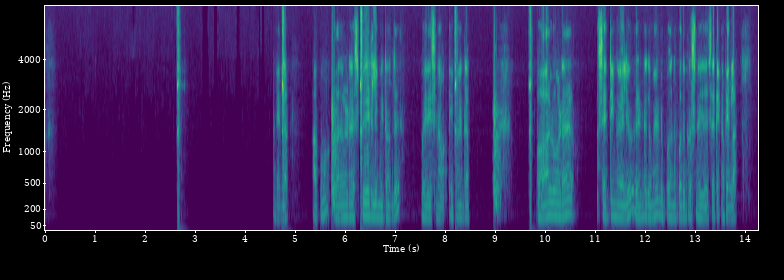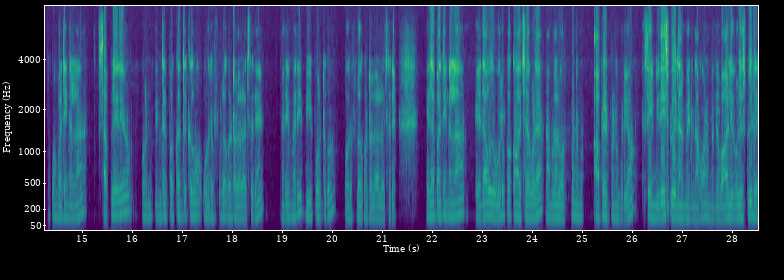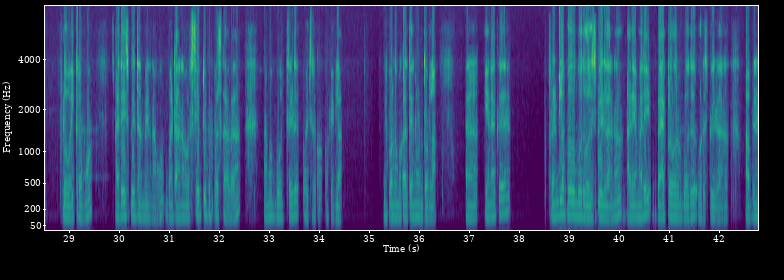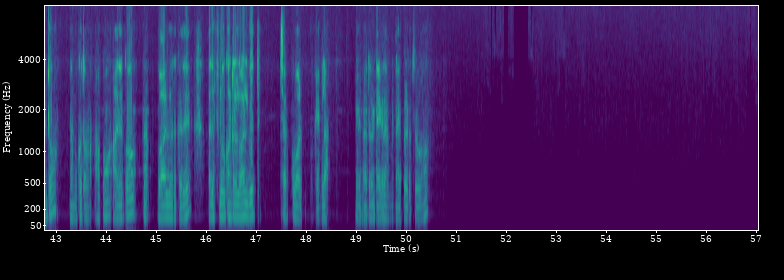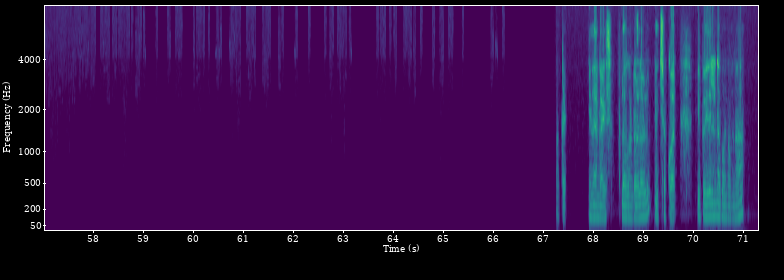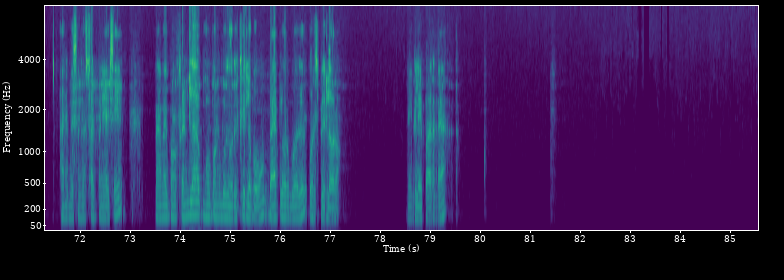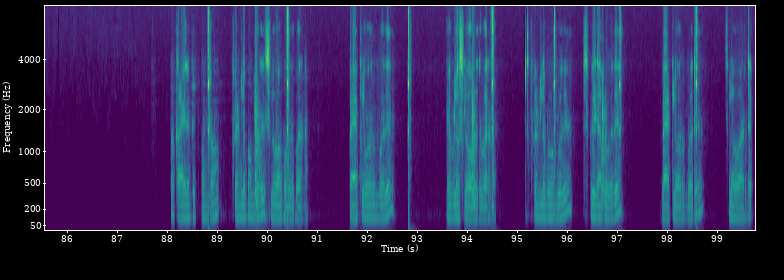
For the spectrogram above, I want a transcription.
சரிங்களா? அப்போ அதோட ஸ்பீட் லிமிட் வந்து வேரியேஷன் ஆகும். இப்போ இந்த வால்வோட செட்டிங் வேல்யூ ரெண்டுக்குமே முப்பது முப்பது பர்சன்டேஜ் வச்சிருக்கேன் ஓகேங்களா இப்போ பார்த்தீங்கன்னா சப்ளைலையும் ஒன் இந்த பக்கத்துக்கும் ஒரு ஃப்ளோ கண்ட்ரோலர் வச்சிருக்கேன். அதே மாதிரி பி போர்ட்டுக்கும் ஒரு ஃப்ளோ கண்ட்ரோலர் வச்சிருக்கேன். இதில் பார்த்தீங்கன்னா ஏதாவது ஒரு பக்கம் வச்சா கூட நம்மளால் ஒர்க் பண்ண ஆப்ரேட் பண்ண முடியும். சேம் இதே ஸ்பீட் தான் மெயின் ஆகும். நம்ம இந்த வால் எவ்வளோ ஸ்பீடு ஃப்ளோ வைக்கிறோமோ அதே ஸ்பீட் தான் மெயின் ஆகும். பட் ஆனால் ஒரு சேஃப்டி பர்பஸ்க்காக தான் நம்ம போத் சைடு வச்சிருக்கோம் ஓகேங்களா இப்போ நமக்கு அடுத்து இன்னொன்று தோணலாம். எனக்கு ஃப்ரண்ட்ல போகும்போது ஒரு ஸ்பீடு வேணும். அதே மாதிரி பேக்ல வரும்போது ஒரு ஸ்பீடு வேணும். அப்படின்ட்டும் நமக்கு தோணும். அப்போ அதுக்கும் வால்வ் இருக்குது. அது flow control valve with check valve ஓகேங்களா இது அதுவும் டயக்ராம் நான் இப்போ எடுத்துருவோம். ஓகே இதான் guys flow controller with check இப்போ இதில் என்ன பண்ணோம்னா அனிமேஷன் ஸ்டார்ட் பண்ணியாச்சு. நாம இப்போ ஃப்ரெண்டில் மூவ் பண்ணும்போது ஒரு ஸ்பீடில் போவோம். பேக்ல வரும்போது ஒரு ஸ்பீடில் வரும். நீங்களே பாருங்க. இப்போ காயில் பிக் பண்ணுறோம் ஃப்ரண்ட்ல போகும்போது ஸ்லோவாக போகுது பாருங்கள் பேக்கில் வரும்போது எவ்வளோ ஸ்லோவாக வருது பாருங்க. ஃப்ரண்ட்ல போகும்போது ஸ்பீடாக போகுது. பேக்ல வரும்போது ஸ்லோவாக வருது.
